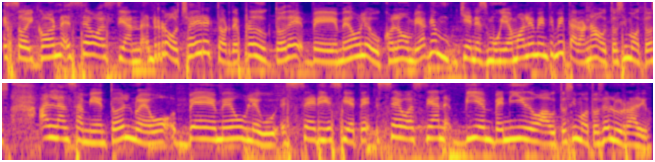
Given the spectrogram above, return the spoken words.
Estoy con Sebastián Rocha, director de producto de BMW Colombia, que, quienes muy amablemente invitaron a Autos y Motos al lanzamiento del nuevo BMW Serie 7. Sebastián, bienvenido a Autos y Motos de Blue Radio.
